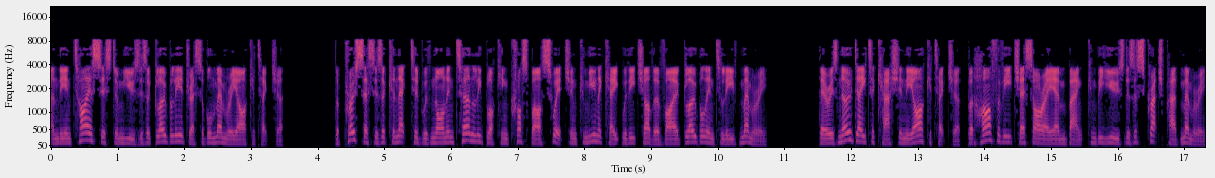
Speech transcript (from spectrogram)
and the entire system uses a globally addressable memory architecture. The processors are connected with non-internally blocking crossbar switch and communicate with each other via global interleaved memory. There is no data cache in the architecture, but half of each SRAM bank can be used as a scratchpad memory.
